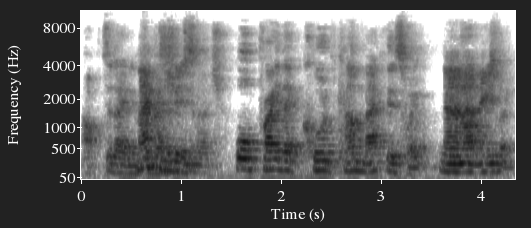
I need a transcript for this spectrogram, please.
up-to-date Mac is a information. bit is too much. Well, Prather could come back this week. No, no, Not- next week.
